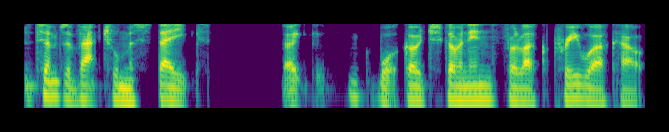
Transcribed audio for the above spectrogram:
in terms of actual mistakes, like what go just going in for like pre workout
